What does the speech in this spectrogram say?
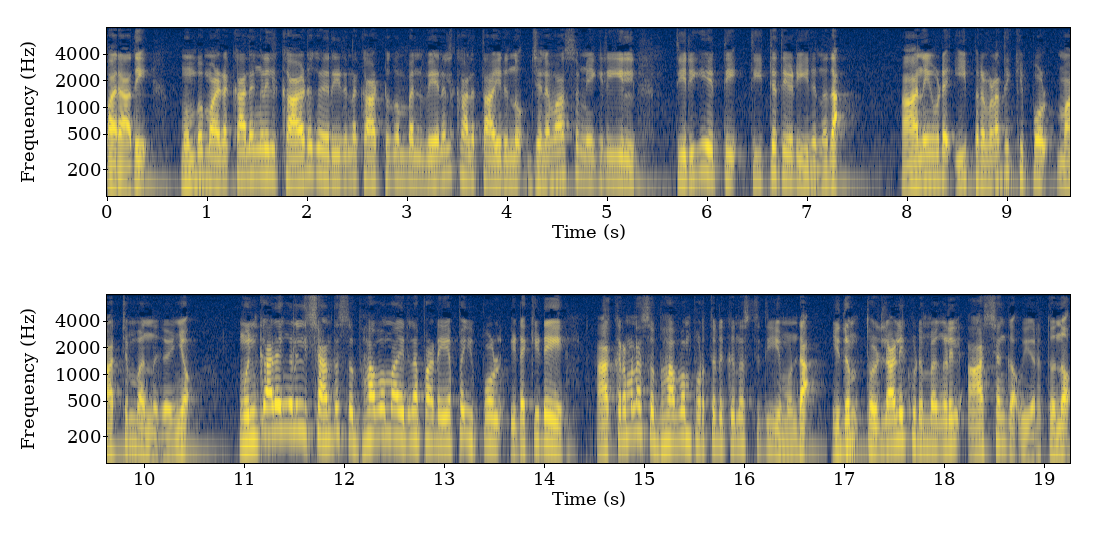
പരാതി. മുമ്പ് മഴക്കാലങ്ങളിൽ കാട് കയറിയിരുന്ന കാട്ടുകൊമ്പൻ വേനൽക്കാലത്തായിരുന്നു ജനവാസ മേഖലയിൽ തിരികെ എത്തി തീറ്റ തേടിയിരുന്നത്. ആനയുടെ ഈ പ്രവണതയ്ക്കിപ്പോൾ മാറ്റം വന്നു കഴിഞ്ഞു. മുൻകാലങ്ങളിൽ ശാന്ത സ്വഭാവമായിരുന്ന പടയപ്പ ഇപ്പോൾ ഇടയ്ക്കിടെ ആക്രമണ സ്വഭാവം പുറത്തെടുക്കുന്ന സ്ഥിതിയുമുണ്ട്. ഇതും തൊഴിലാളി കുടുംബങ്ങളിൽ ആശങ്ക ഉയർത്തുന്നു.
